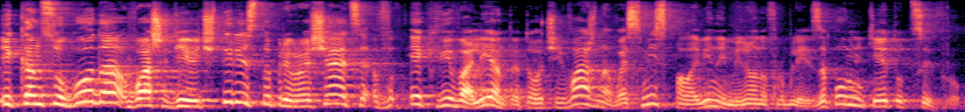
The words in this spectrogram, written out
И к концу года ваши 9 400 превращается в эквивалент, это очень важно, 8,5 миллионов рублей. Запомните эту цифру.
